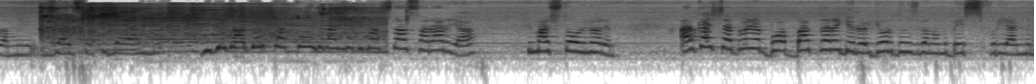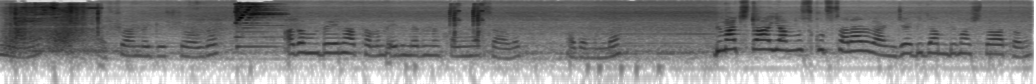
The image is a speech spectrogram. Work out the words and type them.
adamı güzel bir şekilde yendi. Video daha 4 dakika oldu bence bir maç daha sarar ya. Bir maçta oynarım. Arkadaşlar böyle baklara geliyor. Gördünüz ben onu 5-0 yendim yani. yani. Şu anda güçlü oldu. Adamın beğeni atalım. Ellerine koluna sağlık. Adamın da. Bir maç daha yalnız kurt sarar bence. Bir daha bir maç daha atalım.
